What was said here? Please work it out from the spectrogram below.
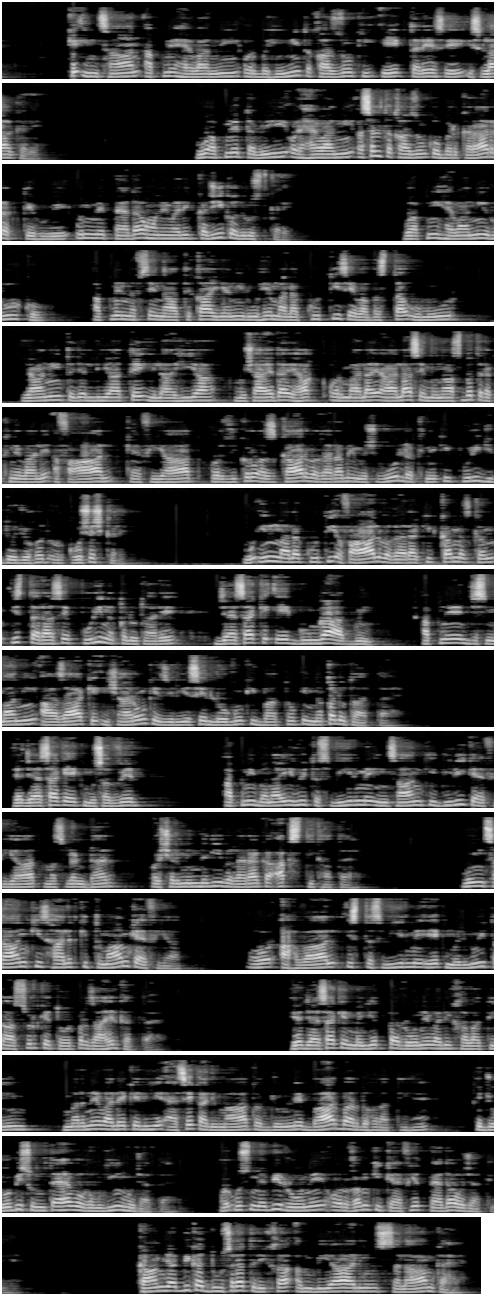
کہ انسان اپنے حیوانی اور بہیمی تقاضوں کی ایک طرح سے اصلاح کرے۔ وہ اپنے طبعی اور حیوانی اصل تقاضوں کو برقرار رکھتے ہوئے ان میں پیدا ہونے والی کجی کو درست کرے۔ وہ اپنی حیوانی روح کو اپنے نفس ناطقہ یعنی روح ملاکوتی سے وابستہ امور یعنی تجلیات الہیہ، مشاہدہ حق اور مالا اعلیٰ سے مناسبت رکھنے والے افعال، کیفیات اور ذکر و اذکار وغیرہ میں مشغول رکھنے کی پوری جد و جہد اور کوشش کرے۔ وہ ان مالاکوتی افعال وغیرہ کی کم از کم اس طرح سے پوری نقل اتارے جیسا کہ ایک گنگا آدمی اپنے جسمانی اعضاء کے اشاروں کے ذریعے سے لوگوں کی باتوں کی نقل اتارتا ہے، یا جیسا کہ ایک مصور اپنی بنائی ہوئی تصویر میں انسان کی دلی کیفیات، مثلا ڈر اور شرمندگی وغیرہ کا عکس دکھاتا ہے۔ وہ انسان کی اس حالت کی تمام کیفیات اور احوال اس تصویر میں ایک مجموعی تاثر کے طور پر ظاہر کرتا ہے۔ یا جیسا کہ میت پر رونے والی خواتین مرنے والے کے لیے ایسے کلمات اور جملے بار بار دہراتی ہیں کہ جو بھی سنتا ہے وہ غمگین ہو جاتا ہے اور اس میں بھی رونے اور غم کی کیفیت پیدا ہو جاتی ہے۔ کامیابی کا دوسرا طریقہ انبیاء علیہ السلام کا ہے۔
